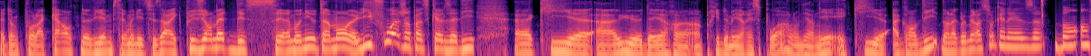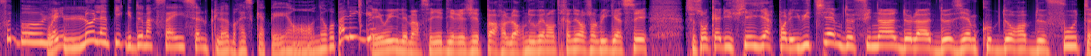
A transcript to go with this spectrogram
Et donc pour la 49e cérémonie de César, avec plusieurs maîtres des cérémonies, notamment euh, l'IFOI Jean-Pascal Zadi, euh, qui euh, a eu d'ailleurs un prix de meilleur espoir l'an dernier et qui a grandi dans l'agglomération cannaise. Bon, en football, Oui. l'Olympique de Marseille, seul club rescapé en Europa League. Et oui, les Marseillais dirigés par leur nouvel entraîneur Jean-Louis Gasset se sont qualifiés hier pour les huitièmes de finale de la deuxième Coupe d'Europe de foot.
